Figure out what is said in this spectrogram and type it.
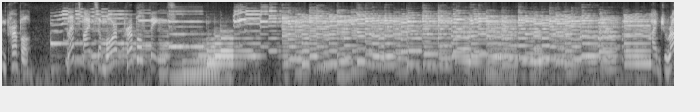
I'm purple. Let's find some more purple things. A drum.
